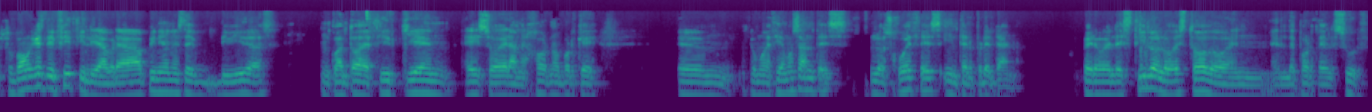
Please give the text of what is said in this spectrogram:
supongo que es difícil y habrá opiniones divididas en cuanto a decir quién eso era mejor, ¿no? Porque, em, como decíamos antes, los jueces interpretan, pero el estilo lo es todo en el deporte del surf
